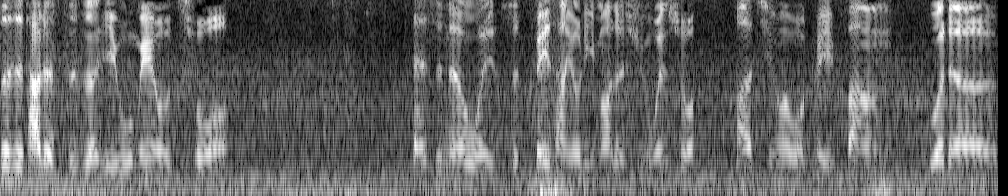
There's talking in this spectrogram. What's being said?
这是他的职责义务，没有错。但是呢，我也是非常有礼貌的询问说：“啊，请问我可以放我的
